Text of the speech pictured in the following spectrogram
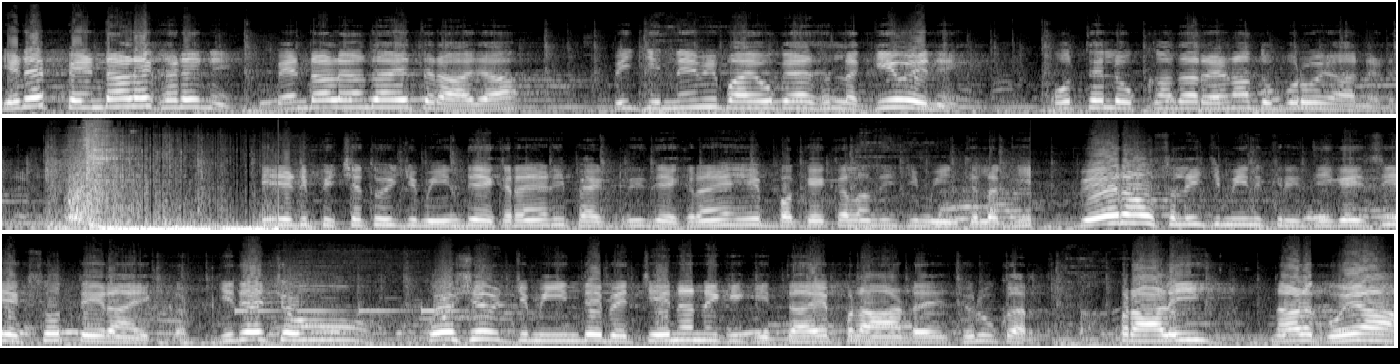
ਜਿਹੜੇ ਪਿੰਡ ਵਾਲੇ ਖੜੇ ਨੇ, ਪਿੰਡ ਵਾਲਿਆਂ ਦਾ ਇਤਰਾਜ਼ ਆ ਵੀ ਜਿੰਨੇ ਵੀ ਬਾਇਓਗੈਸ ਲੱਗੇ ਹੋਏ ਨੇ, ਉੱਥੇ ਲੋਕਾਂ ਦਾ ਰਹਿਣਾ ਦੁੱਬਰ ਹੋਇਆ ਨੇੜੇ ਨੇੜੇ। ਇਹ ਜਿਹੜੀ ਪਿੱਛੇ ਤੁਸੀਂ ਜ਼ਮੀਨ ਦੇਖ ਰਹੇ ਆ ਜਿਹੜੀ ਫੈਕਟਰੀ ਦੇਖ ਰਹੇ ਆ ਇਹ ਬੱਗੇ ਕਲਾਂ ਦੀ ਜ਼ਮੀਨ ਤੇ ਲੱਗੀ। ਵੇਅਰ ਹਾਊਸ ਲਈ ਜ਼ਮੀਨ ਖਰੀਦੀ ਗਈ ਸੀ 113 ਏਕੜ। ਜਿਹਦੇ ਚੋਂ ਕੁਝ ਜ਼ਮੀਨ ਦੇ ਵਿੱਚ ਇਹਨਾਂ ਨੇ ਕੀ ਕੀਤਾ, ਇਹ ਪਲਾਂਟ ਸ਼ੁਰੂ ਕਰ ਦਿੱਤਾ। ਪਰਾਲੀ ਨਾਲ ਗੋਇਆ,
